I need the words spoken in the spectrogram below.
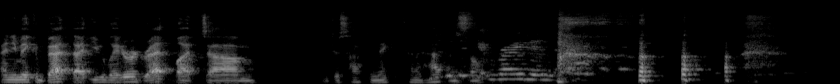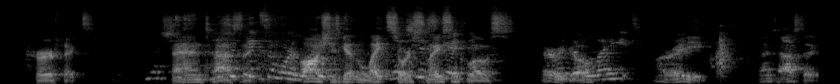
and you make a bet that you later regret, but um, you just have to make it kind of happen. just So get right in. perfect. Let's just, Let's Fantastic. just get some more Oh, she's getting light Let's source nice and close. There we go. Light. Alrighty. Fantastic.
